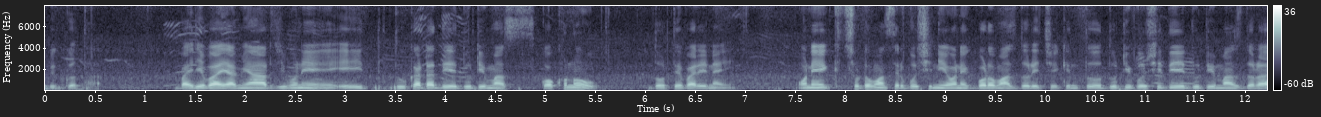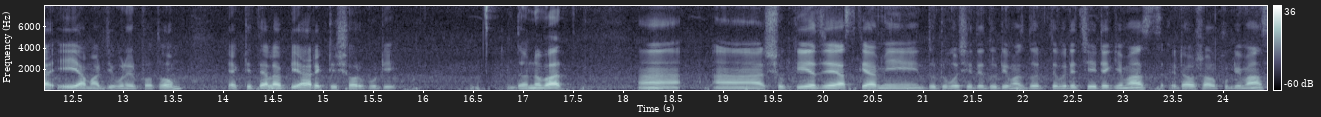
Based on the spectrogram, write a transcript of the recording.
অভিজ্ঞতা। বাইরে ভাই, আমি আর জীবনে এই দু কাটা দিয়ে দুটি মাছ কখনো ধরতে পারি নাই। অনেক ছোট মাছের বসি নিয়ে অনেক বড় মাছ ধরেছি, কিন্তু দুটি বসি দিয়ে দুটি মাছ ধরা এই আমার জীবনের প্রথম। একটি তেলাপিয়া আর একটি সরপুটি। ধন্যবাদ। হ্যাঁ আহ, শুক্রিয়া যে আজকে আমি দুটো বসিতে দুটি মাছ ধরতে পেরেছি। এটা কি মাছ? এটাও সরপুটি মাছ।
